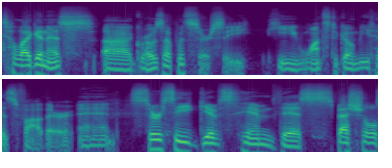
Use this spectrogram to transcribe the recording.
Telegonus, uh, grows up with Circe. He wants to go meet his father, and Circe gives him this special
